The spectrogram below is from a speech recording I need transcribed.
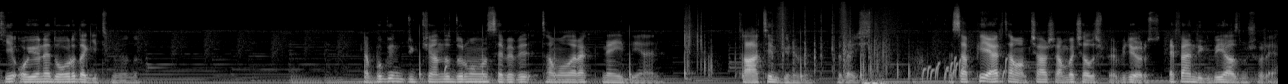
Ki o yöne doğru da gitmiyordu. Ya bugün dükkanda durmamın sebebi tam olarak neydi yani? Tatil günü mü? Ya da işte. Mesela Pierre tamam çarşamba çalışmıyor biliyoruz. Efendi gibi yazmış oraya.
